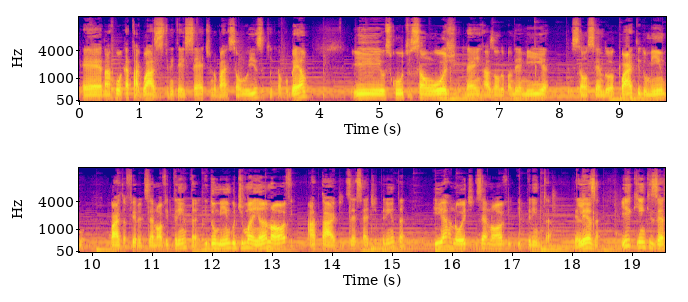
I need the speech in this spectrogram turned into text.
é, na rua Cataguases 37, no bairro São Luís, aqui em Campo Belo. E os cultos são hoje, né, em razão da pandemia, estão sendo quarta e domingo, quarta-feira 19h30 e domingo de manhã 9, à tarde 17h30 e à noite 19h30, beleza? E quem quiser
